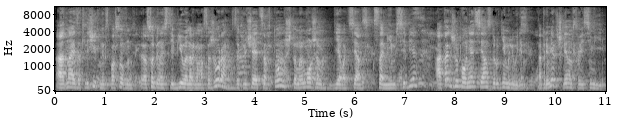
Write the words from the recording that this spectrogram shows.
Одна из отличительных особенностей биоэнергомассажера заключается в том, что мы можем делать сеанс к самим себе, а также выполнять сеанс другим людям, например, членам своей семьи.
